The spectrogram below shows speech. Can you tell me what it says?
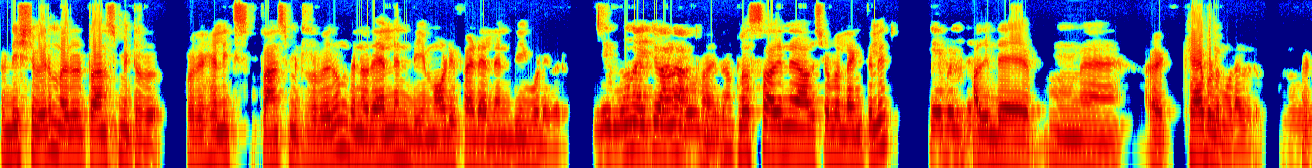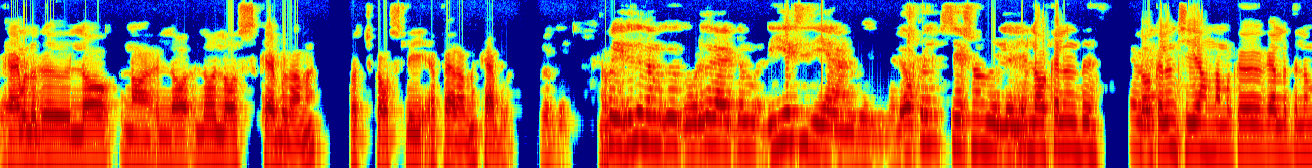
ഡിഷ് വരും ഒരു ട്രാൻസ്മിറ്റർ ഒരു ഹെലിക്സ് ട്രാൻസ്മിറ്റർ വരും പിന്നെ ഒരു L N B modified L N ബിയും കൂടെ വരും. ഈ മൂന്ന് ഐറ്റം ആണ് പ്ലസ് അതിന് ആവശ്യമുള്ള ലെങ്ത്തിൽ അതിന്റെ കേബിളും കൂടെ വരും. കേബിൾ ഒരു low low low loss cable ആണ്. കുറച്ച് കോസ്റ്റ്ലി അഫയർ ആണ് കേബിൾ അപ്പൊ ഇതിൽ നമുക്ക് കൂടുതലായിട്ടും ഡി എക്സ് ചെയ്യാനാണ് ഉപയോഗിക്കുന്നത്. ലോക്കൽ സ്റ്റേഷൻ ഒന്നും ഇല്ലല്ലോ. ലോക്കലുണ്ട് ലോക്കലും ചെയ്യാം. നമുക്ക് കേരളത്തിലും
